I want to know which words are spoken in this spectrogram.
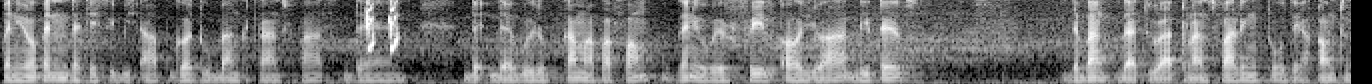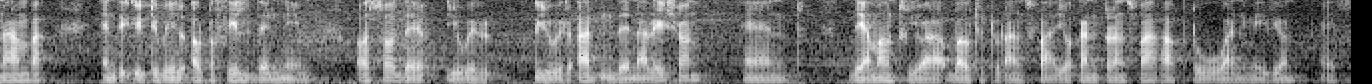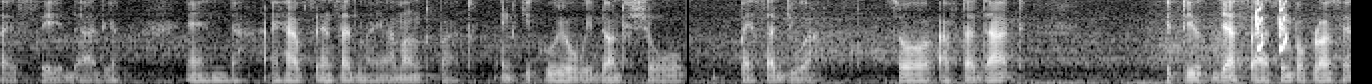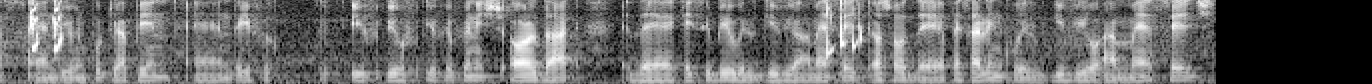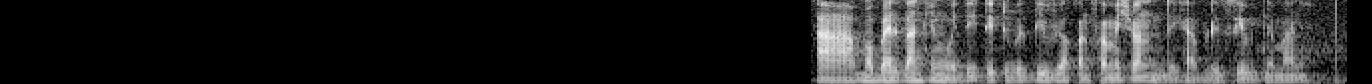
when you open the KCB app go to bank transfers then the, there will come up a form. Then you will fill all your details. The bank that you are transferring to the account number and it will autofill the name. Also the you will you will add the narration and the amount you are about to transfer. You can transfer up to 1 million as i said earlier. And have censored my amount part in kikuyu we don't show pesa jua. So after that it is just a simple process and you input your pin and if you if if if you finish all that the KCB will give you a message. Also the PesaLink will give you a message uh, mobile banking with it it will give you a confirmation they have received the money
